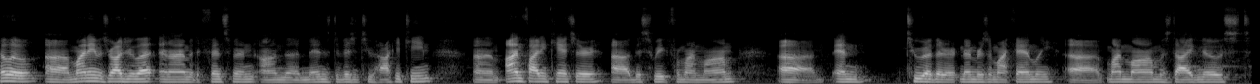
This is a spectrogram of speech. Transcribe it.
Hello, uh, my name is Roger Roulette, and I'm a defenseman on the men's Division II hockey team. Um, I'm fighting cancer uh, this week for my mom uh, and two other members of my family. Uh, my mom was diagnosed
